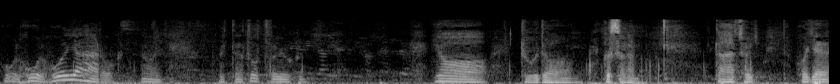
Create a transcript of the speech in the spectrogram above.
hol, hol, hol járok? Hogy, hogy tehát ott vagyok. Ja, tudom. Köszönöm. Tehát, hogy, hogy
